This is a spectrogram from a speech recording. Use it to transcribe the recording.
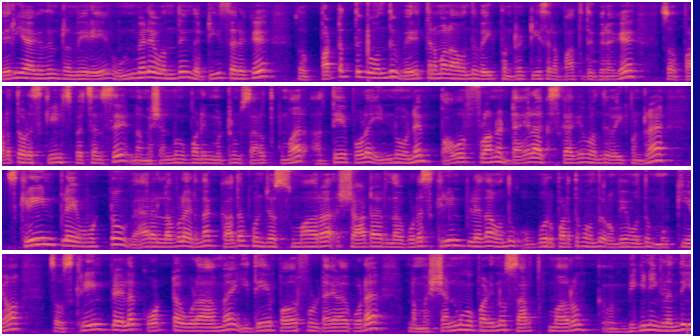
வெறி ஆகுதுன்ற மாரி உண்மையிலே வந்து இந்த டீசருக்கு ஸோ படத்துக்கு வந்து வெறித்தனமாக நான் வந்து வெயிட் பண்ணுறேன் டீசரை பார்த்ததுக்கு பிறகு. ஸோ படத்தோட ஸ்க்ரீன் ஸ்பெஷன்ஸு நம்ம சண்முக பாண்டியன் மற்றும் சரத்குமார் அதே போல் இன்னொன்று பவர்ஃபுல்லான டயலாக்ஸ்க்காகவே வந்து வெயிட் பண்ணுறேன் ஸ்க்ரீன் ப்ளே மட்டும் வேறு லெவலில் இருந்தால் கதை கொஞ்சம் சுமாராக ஷார்ட்டாக இருந்தால் கூட ஸ்க்ரீன் ப்ளே தான் வந்து ஒவ்வொரு படத்துக்கும் வந்து ரொம்பவே வந்து முக்கியம். ஸோ ஸ்க்ரீன் ப்ளேயில் கோட்டை விடாமல் இதே பவர்ஃபுல் டயலாக் கூட நம்ம சண்முக பாடினும் சரத்குமாரும் பிகினிங்லேருந்து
